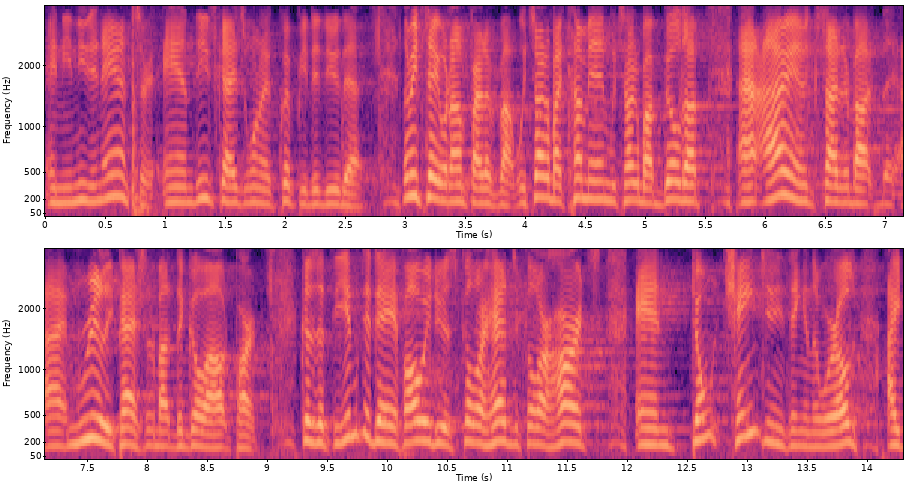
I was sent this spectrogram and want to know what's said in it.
And you need an answer. And these guys want to equip you to do that. Let me tell you what I'm fired up about. We talk about come in, we talk about build up, and I am excited about, the, I'm really passionate about the go out part. Because at the end of the day, if all we do is fill our heads and fill our hearts and don't change anything in the world, I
